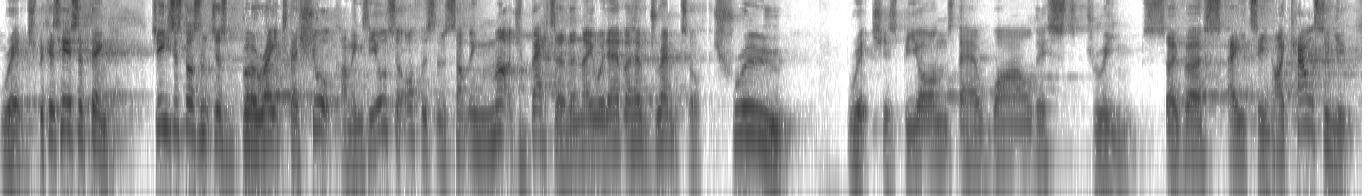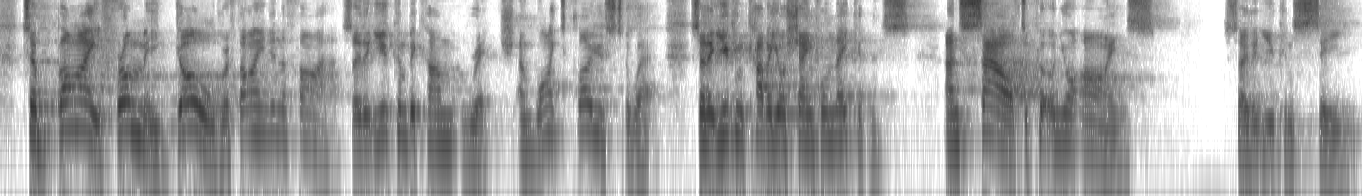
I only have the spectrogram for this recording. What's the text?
rich. Because here's the thing Jesus doesn't just berate their shortcomings, he also offers them something much better than they would ever have dreamt of true riches beyond their wildest dreams. So, verse 18 I counsel you to buy from me gold refined in the fire, so that you can become rich, and white clothes to wear, so that you can cover your shameful nakedness, and salve to put on your eyes, so that you can see.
